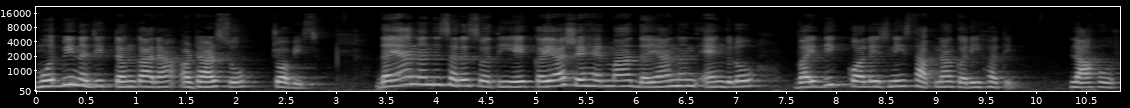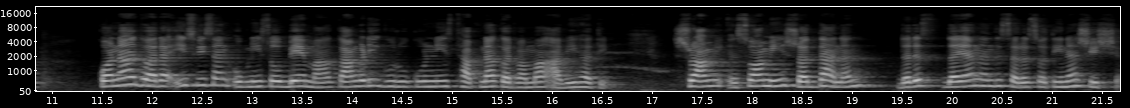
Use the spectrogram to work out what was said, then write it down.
મોરબી નજીક ટંકારા, અઢારસો ચોવીસ. દયાનંદ સરસ્વતીએ કયા શહેરમાં દયાનંદ એંગ્લો વૈદિક કોલેજની સ્થાપના કરી હતી? લાહોર કોના દ્વારા ઈસવીસન ઓગણીસો બેમાં કાંગડી ગુરુકુળની સ્થાપના કરવામાં આવી હતી? સ્વામી સ્વામી શ્રદ્ધાનંદ, દરસ, દયાનંદ સરસ્વતીના શિષ્ય.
